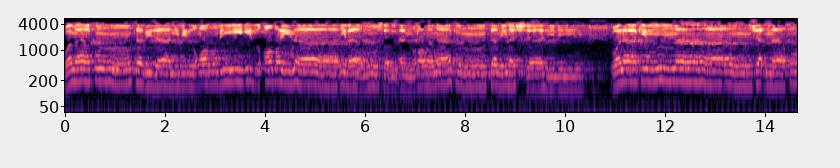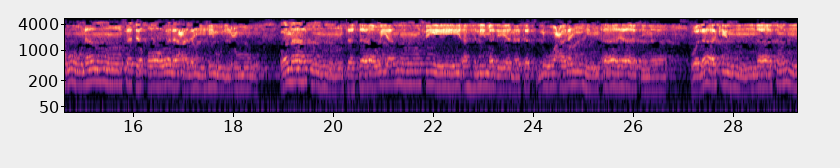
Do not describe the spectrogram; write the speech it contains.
وما كنت بجانب الغربي إذ قضينا إلى موسى الأمر وما كنت من الشاهدين ولكننا أنشأنا قرونا فتقاول عليهم العمر وما كنت ثاويا في أهل مدين تتلو عليهم آياتنا ولكننا كنا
